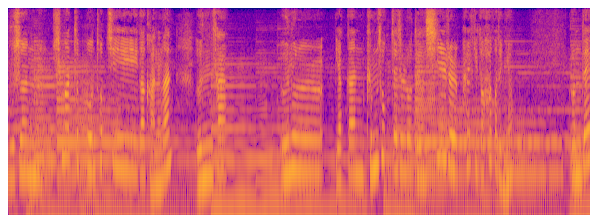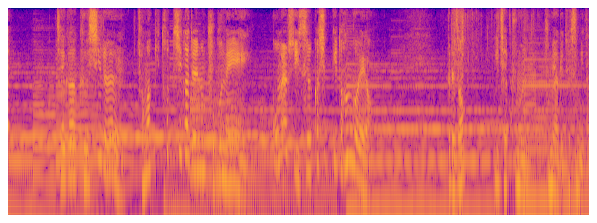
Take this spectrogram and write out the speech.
무슨 스마트폰 터치가 가능한 은사, 은을 약간 금속 재질로 된 실을 팔기도 하거든요. 그런데 제가 그 실을 정확히 터치가 되는 부분에 꼬맬 수 있을까 싶기도 한 거예요. 그래서 이 제품을 구매하게 됐습니다.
